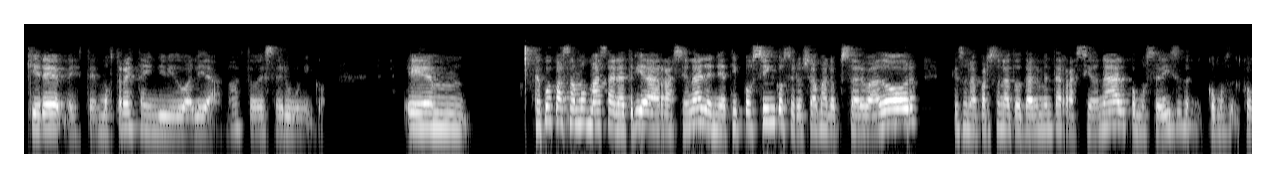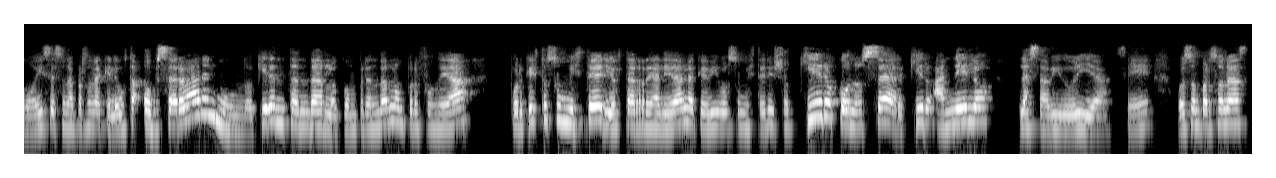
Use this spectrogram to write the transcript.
quiere este, mostrar esta individualidad, ¿no? Esto de ser único. Em, después pasamos más a la tríada racional, el tipo 5 se lo llama el observador, que es una persona totalmente racional, como se dice, como, como dice, es una persona que le gusta observar el mundo, quiere entenderlo, comprenderlo en profundidad porque esto es un misterio, esta realidad en la que vivo es un misterio. Yo quiero conocer, quiero, anhelo la sabiduría, ¿sí? Pues son personas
